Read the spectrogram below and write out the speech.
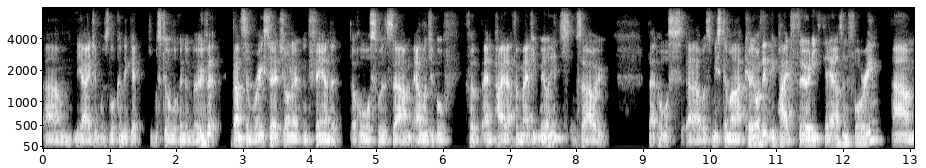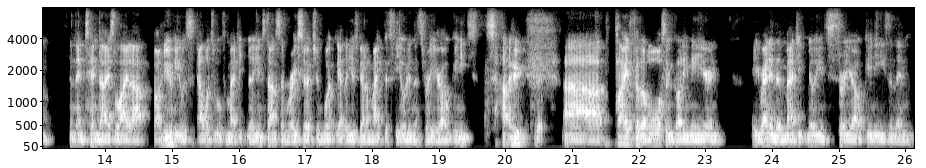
um, the agent was looking to get, was still looking to move it. Done some research on it and found that the horse was um, eligible for and paid up for Magic Millions. So that horse uh, was Mr. Marcoux. I think we paid thirty thousand for him. Um, and then 10 days later, I knew he was eligible for Magic Millions, done some research and worked out that he was going to make the field in the three year old Guineas. So uh, paid for the horse and got him here. And he ran in the Magic Millions three year old Guineas. And then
